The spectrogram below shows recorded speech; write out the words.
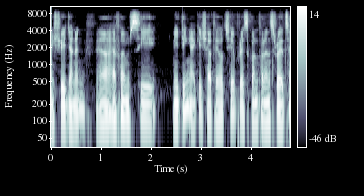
নিশ্চয়ই জানেন এফএমসি মিটিং একই সাথে হচ্ছে প্রেস কনফারেন্স রয়েছে।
